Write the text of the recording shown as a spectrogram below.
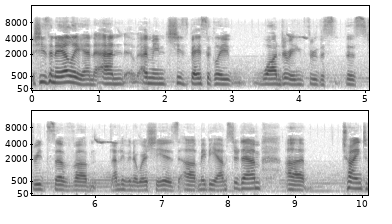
She's an alien, and I mean, she's basically wandering through the, the streets of um, I don't even know where she is. Uh, maybe Amsterdam, uh, trying to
